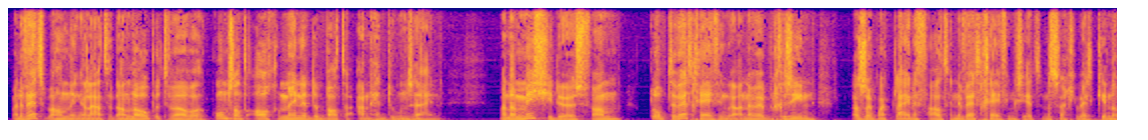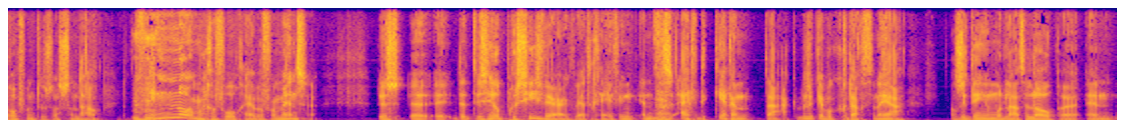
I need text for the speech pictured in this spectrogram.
Maar de wetsbehandelingen laten we dan lopen, terwijl we constant algemene debatten aan het doen zijn. Maar dan mis je dus van, klopt de wetgeving wel? En we hebben gezien, als er ook maar kleine fouten in de wetgeving zitten, en dat zag je bij het kinderopvangtoeslagschandaal, dat mhm. enorme gevolgen hebben voor mensen. Dus uh, dat is heel precies werk, wetgeving. En dat is eigenlijk de kerntaak. Dus ik heb ook gedacht, van, nou ja, als ik dingen moet laten lopen en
